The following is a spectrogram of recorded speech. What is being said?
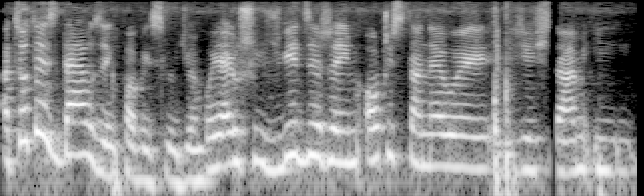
a co to jest dowsing, powiedz ludziom? Bo ja już, już widzę, że im oczy stanęły gdzieś tam i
